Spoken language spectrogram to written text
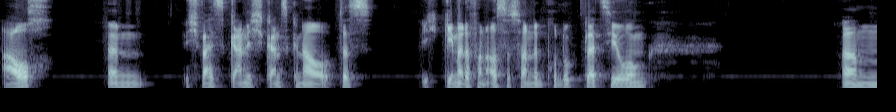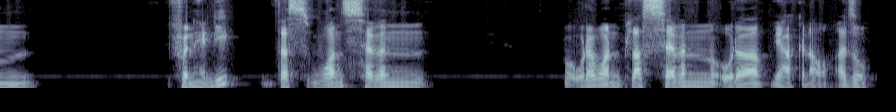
auch, ähm, ich weiß gar nicht ganz genau, ob das, ich gehe mal davon aus, das war eine Produktplatzierung ähm, für ein Handy, das One 7 oder One Plus 7 oder ja, genau, also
